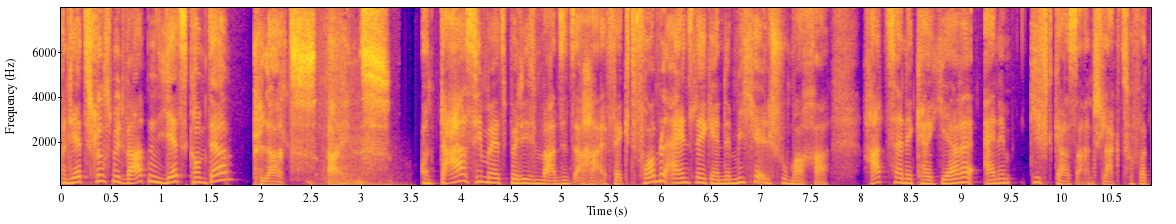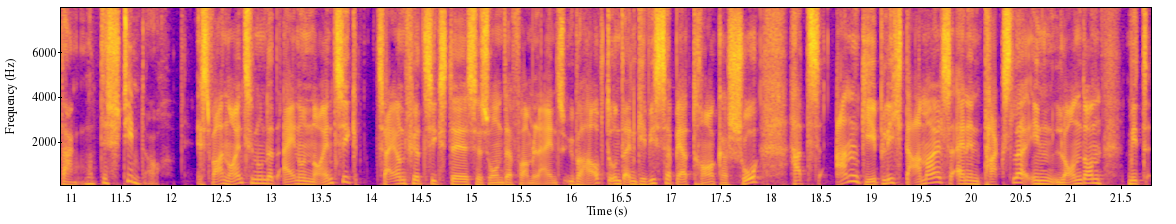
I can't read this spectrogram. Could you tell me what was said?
Und jetzt Schluss mit Warten. Jetzt kommt er. Platz 1. Und da sind wir jetzt bei diesem Wahnsinns-Aha-Effekt. Formel-1-Legende Michael Schumacher hat seine Karriere einem Giftgasanschlag zu verdanken. Und das stimmt auch. Es war 1991, 42. Saison der Formel 1 überhaupt und ein gewisser Bertrand Cachot hat angeblich damals einen Taxler in London mit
